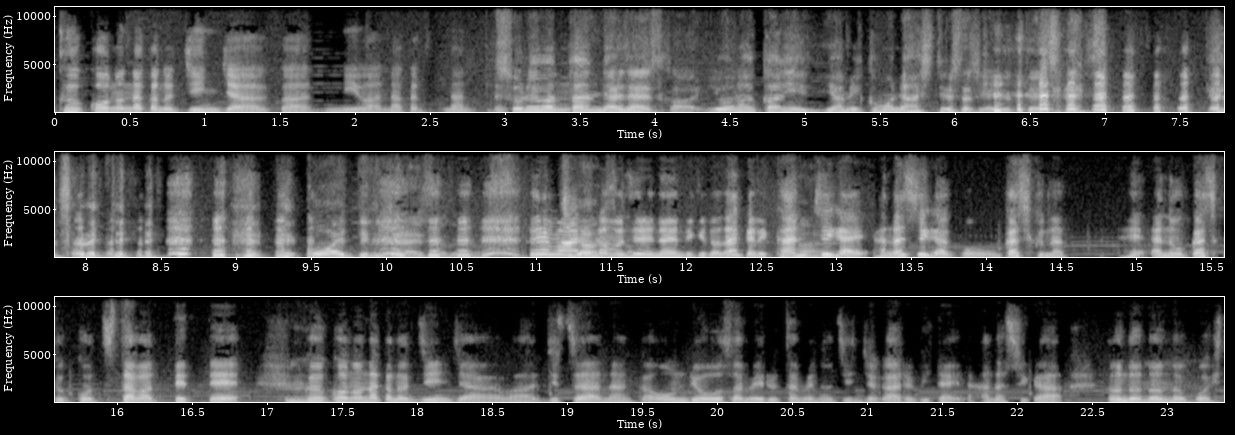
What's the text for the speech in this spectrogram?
空港の中の神社が、には、なんか、なんそれは単にあれじゃないですか。夜中に闇雲に走ってる人たちがいるってやつじゃないですか。それで怖いって言うんじゃないですか。それもあるかもしれないんだけど、なんかね、勘違い、話がこう、おかしくなって、あの、おかしくこう伝わってって、うん空港の中の神社は、実はなんか音量を収めるための神社があるみたいな話が、どんどんどんどんこう、ひ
